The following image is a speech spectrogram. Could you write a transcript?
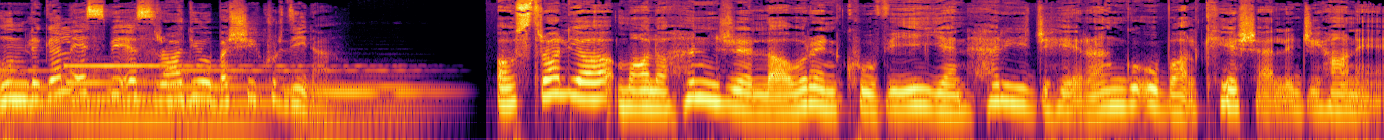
هون لگل اس بی اس رادیو بشی کردینه استرالیا مالا هنج لاورن کووی ین هری جه رنگ و بالکش جهانه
